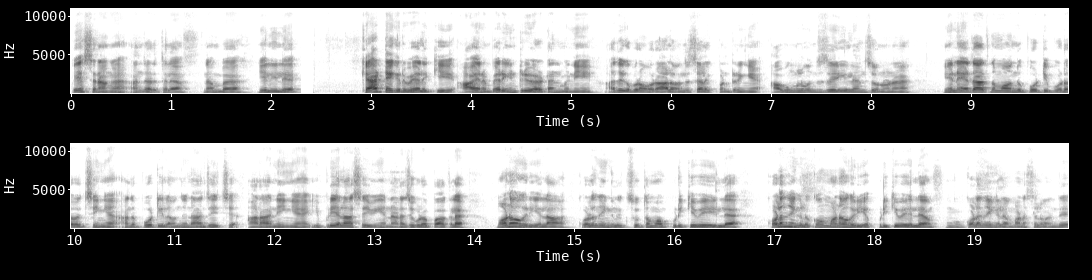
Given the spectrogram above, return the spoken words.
பேசுகிறாங்க அந்த இடத்துல. நம்ம எழில கேட்டேக்கர் வேலைக்கு ஆயிரம் பேர் இன்டர்வியூ அட்டன் பண்ணி அதுக்கப்புறம் ஒரு ஆளை வந்து செலக்ட் பண்ணுறீங்க அவங்களும் வந்து சரியில்லைன்னு சொன்னோன்னே என்ன யதார்த்தமாக வந்து போட்டி போட வச்சிங்க? அந்த போட்டியில் வந்து நான் ஜெயிச்சேன். ஆனால் நீங்கள் இப்படியெல்லாம் செய்வீங்கன்னு நினச்சி கூட பார்க்கல. மனோகரியெல்லாம் குழந்தைங்களுக்கு சுத்தமாக பிடிக்கவே இல்லை. குழந்தைங்களுக்கும் மனோகரியை பிடிக்கவே இல்லை. உங்கள் குழந்தைங்கள மனசில் வந்து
